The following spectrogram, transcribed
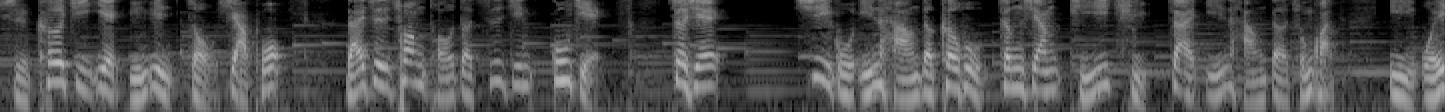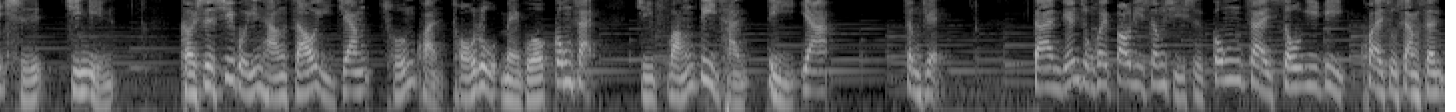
使科技业营运走下坡，来自创投的资金枯竭，这些矽谷银行的客户争相提取在银行的存款，以维持经营。可是，矽谷银行早已将存款投入美国公债及房地产抵押证券。但联总会暴力升息，使公债收益率快速上升，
